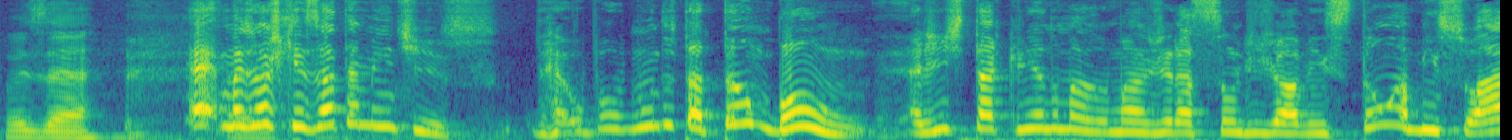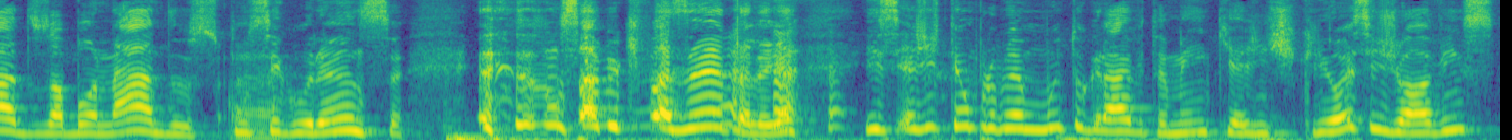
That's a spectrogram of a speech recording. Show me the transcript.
Pois é. É, mas eu acho que é exatamente isso. O, o mundo tá tão bom, a gente tá criando uma, uma geração de jovens tão abençoados, abonados, É. com segurança, eles não sabem o que fazer, tá ligado? E a gente tem um problema muito grave também, que a gente criou esses jovens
